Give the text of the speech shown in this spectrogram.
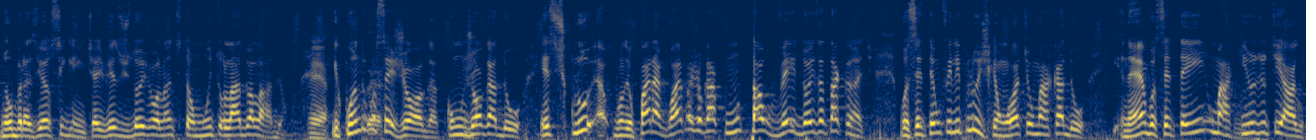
no Brasil é o seguinte, às vezes os dois volantes estão muito lado a lado. É. E quando você joga com um jogador, esses clubes, o Paraguai vai jogar com um, talvez dois atacantes. Você tem um Felipe Luiz, que é um ótimo marcador, né? Você tem o Marquinhos e o Thiago,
